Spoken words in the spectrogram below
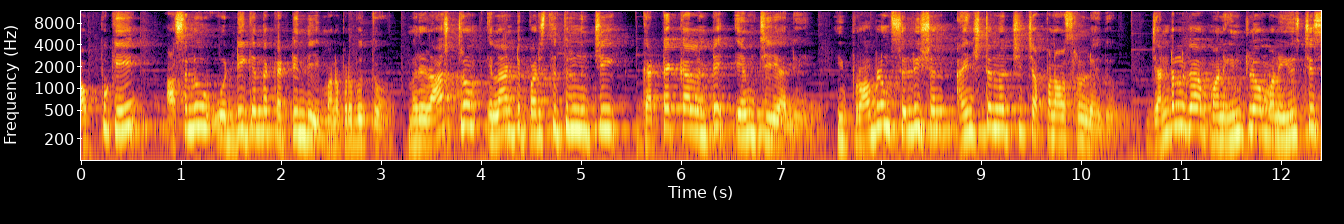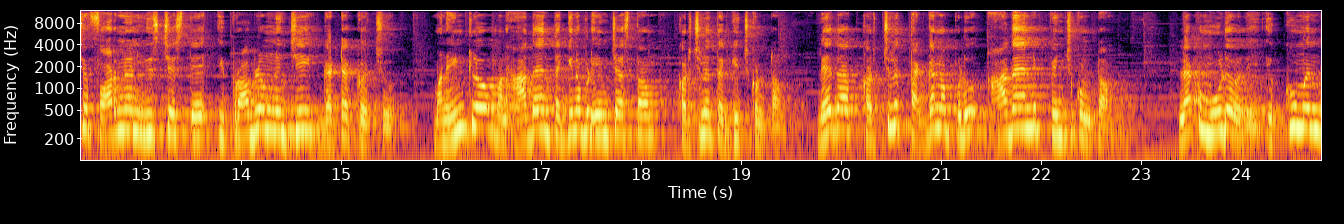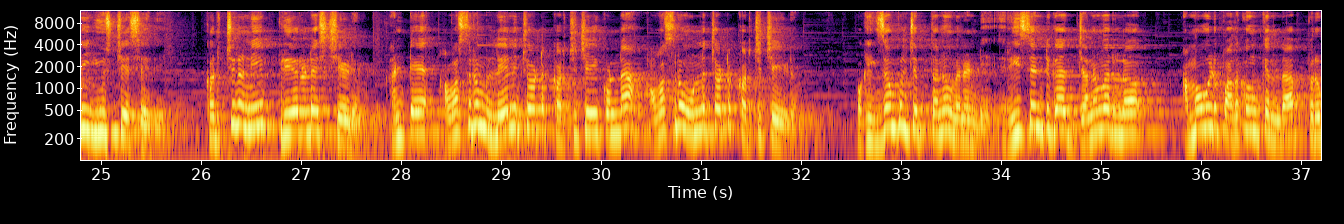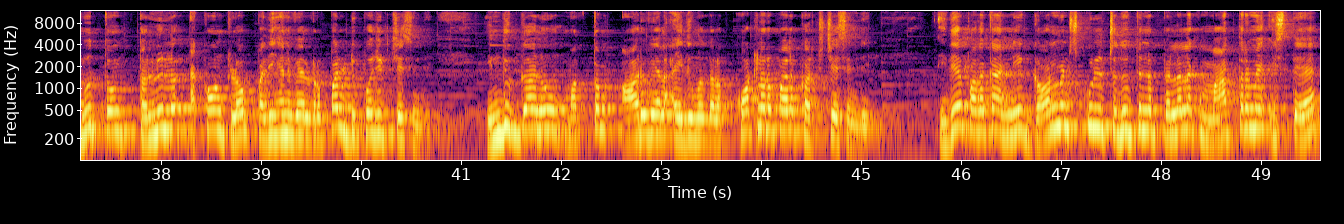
అప్పుకి అసలు వడ్డీ కింద కట్టింది మన ప్రభుత్వం. మరి రాష్ట్రం ఇలాంటి పరిస్థితుల నుంచి గట్టెక్కాలంటే ఏం చేయాలి? ఈ ప్రాబ్లం సొల్యూషన్ ఐన్స్టైన్ వచ్చి చెప్పనవసరం లేదు. జనరల్గా మన ఇంట్లో మనం యూజ్ చేసే ఫార్ములాని యూజ్ చేస్తే ఈ ప్రాబ్లం నుంచి గట్టెక్కవచ్చు మన ఇంట్లో మన ఆదాయం తగ్గినప్పుడు ఏం చేస్తాం? ఖర్చులను తగ్గించుకుంటాం. లేదా ఖర్చులు తగ్గనప్పుడు ఆదాయాన్ని పెంచుకుంటాం. లేక మూడవది ఎక్కువ మంది యూజ్ చేసేది. ఖర్చులని ప్రియారిటైజ్ చేయడం. అంటే అవసరం లేని చోట ఖర్చు చేయకుండా అవసరం ఉన్న చోట ఖర్చు చేయడం. ఒక ఎగ్జాంపుల్ చెప్తాను వినండి. రీసెంట్గా జనవరిలో అమ్మఒడి పథకం కింద ప్రభుత్వం తల్లుల అకౌంట్లో పదిహేను వేల రూపాయలు డిపాజిట్ చేసింది. ఇందుకు గాను మొత్తం ఆరు వేల ఐదు వందల కోట్ల రూపాయలు ఖర్చు చేసింది. ఇదే పథకాన్ని గవర్నమెంట్ స్కూల్ చదువుతున్న పిల్లలకు మాత్రమే ఇస్తే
